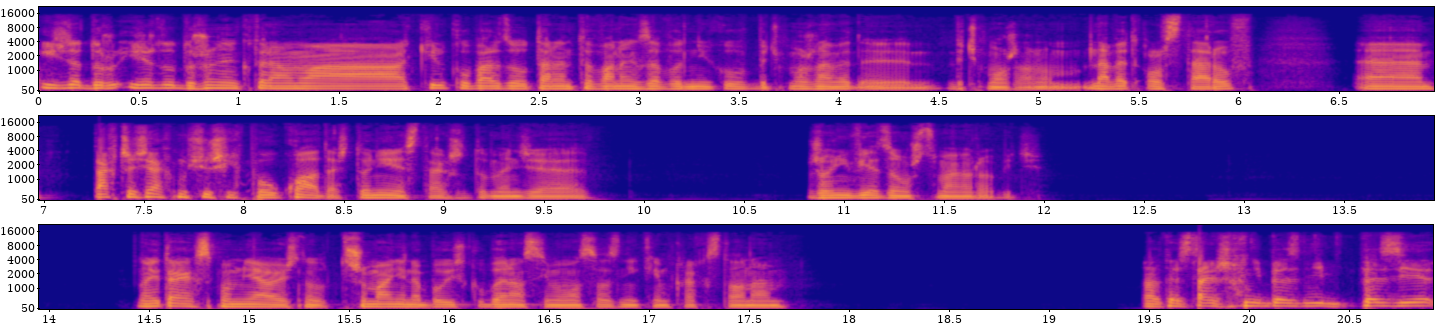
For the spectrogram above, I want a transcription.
idziesz, do, idziesz do drużyny, która ma kilku bardzo utalentowanych zawodników, być może nawet, y, być może, no, nawet all-starów. E, tak czy siak musisz ich poukładać. To nie jest tak, że to będzie, że oni wiedzą już, co mają robić. No i tak jak wspomniałeś, no, trzymanie na boisku Bena Simonsa z Nickiem Claxtonem. Ale to jest tak, że oni bez, bez je,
